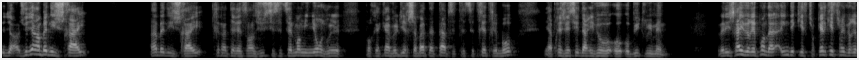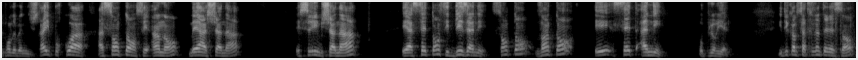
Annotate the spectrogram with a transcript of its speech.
je, veux dire, un Ben Ishraï. Un Ben Ishraï, très intéressant. Juste, c'est tellement mignon. Je voulais, pour quelqu'un veut dire Shabbat à table, c'est très, très, très beau. Et après, je vais essayer d'arriver au, but lui-même. Ben Ishraï veut répondre à une des questions. Quelle question il veut répondre à Ben Ishraï? Pourquoi à 100 ans, c'est un an, mais à Shana, et Serim Shana, et à 7 ans, c'est des années. 100 ans, 20 ans et 7 années, au pluriel. Il dit comme ça, très intéressant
